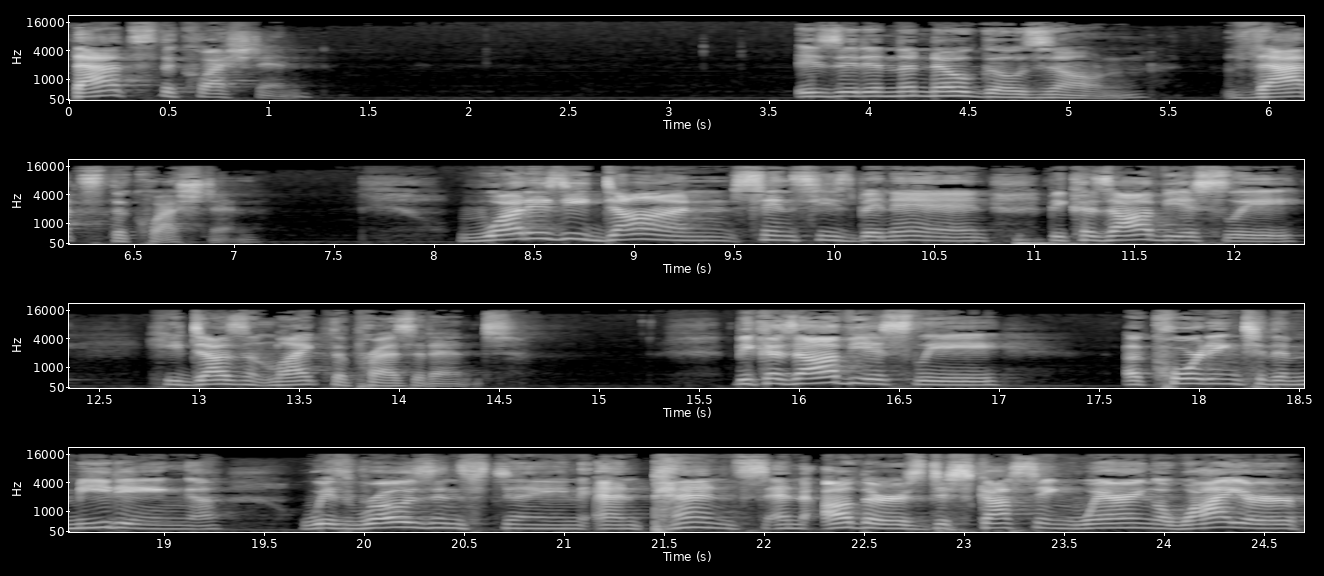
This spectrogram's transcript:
That's the question. Is it in the no go zone? That's the question. What has he done since he's been in? Because obviously he doesn't like the president. Because obviously, according to the meeting with Rosenstein and Pence and others discussing wearing a wire,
